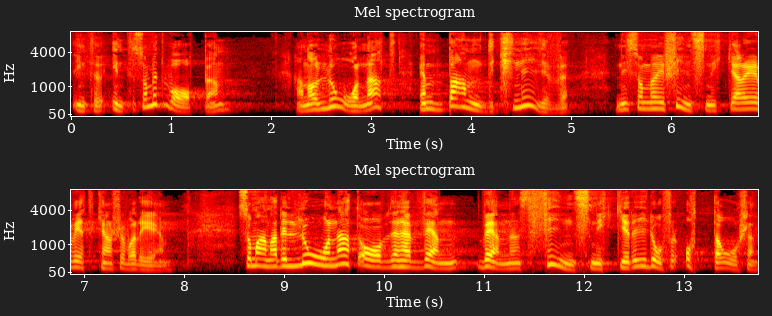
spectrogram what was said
inte, inte som ett vapen. Han har lånat en bandkniv. Ni som är finsnickare vet kanske vad det är. Som han hade lånat av den här vän, vännens finsnickeri då för åtta år sedan.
